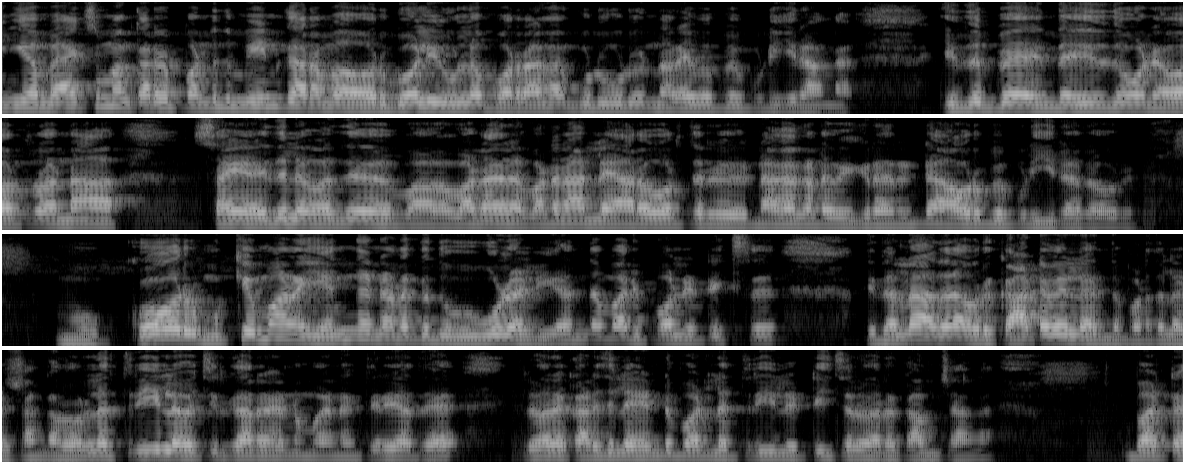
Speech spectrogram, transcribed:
இங்கே மேக்ஸிமம் கரெக்ட் பண்ணது மீன்காரமாக ஒரு கோலி உள்ளே போடுறாங்க. குடு குடுன்னு நிறைய பேர் போய் பிடிக்கிறாங்க. இது பே இந்த இது ஒன்று அப்புறம் நான் சை இதில் வந்து வட வடநாட்டில் யாரோ ஒருத்தர் நகை கடை வைக்கிறாருன்ட்டு அவரு போய் பிடிக்கிறாரு அவர். கோர் முக்கியமான எங்கே நடக்குது? ஊழல் எந்த மாதிரி பாலிடிக்ஸு இதெல்லாம் அதில் அவர் காட்டவே இல்லை இந்த படத்தில். சங்கர் ஒரு த்ரீயில் வச்சிருக்காரு என்னமோ எனக்கு தெரியாது. இது வேறு கடைசியில் எண்டு பாட்டில் த்ரீயில் டீச்சர் வேறு காமிச்சாங்க. பட்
